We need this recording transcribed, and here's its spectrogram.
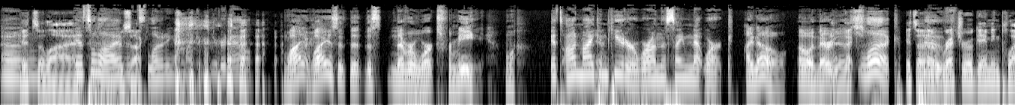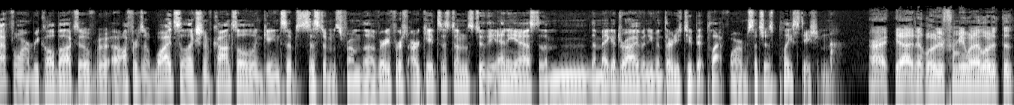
Um, It's alive. It's alive. You suck. It's loading on my computer now. Why, why is it that this never works for me? Well, It's on my computer. We're on the same network. I know. Oh, and there it Yeah, is. Look. It's a poof. retro gaming platform. Recalbox over, uh, offers a wide selection of console and game sys- systems, from the very first arcade systems to the NES to the the Mega Drive and even 32-bit platforms such as PlayStation. All right. Yeah, and it loaded for me when I loaded the,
